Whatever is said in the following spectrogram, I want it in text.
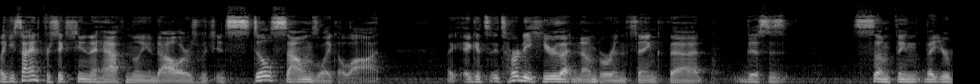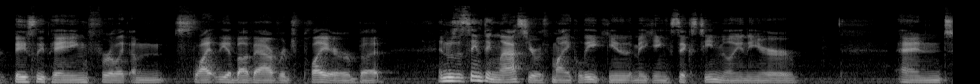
like he signed for sixteen and a half million dollars, which it still sounds like a lot. Like it's it's hard to hear that number and think that this is something that you're basically paying for like a slightly above average player, but and it was the same thing last year with Mike Leake. He ended up making sixteen million a year, and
